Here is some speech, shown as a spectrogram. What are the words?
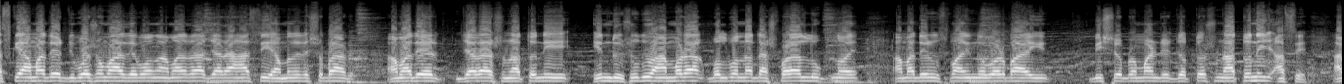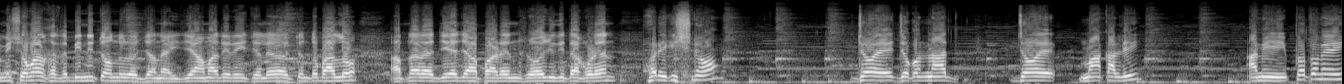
আজকে আমাদের যুব সমাজ এবং আমরা যারা আছি, আমাদের সবার, আমাদের যারা সনাতনী হিন্দু, শুধু আমরা বলব না, দাসপাড়ার লোক নয়, আমাদের উসমানীনগর বা এই বিশ্ব ব্রহ্মাণ্ডের যত সনাতনী আছে, আমি সবার কাছে বিনীত অনুরোধ জানাই যে আমাদের এই ছেলেরা অত্যন্ত ভালো। আপনারা যে যা পারেন, সহযোগিতা করেন। হরে কৃষ্ণ। জয় জগন্নাথ, জয় মা কালী। আমি প্রথমেই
